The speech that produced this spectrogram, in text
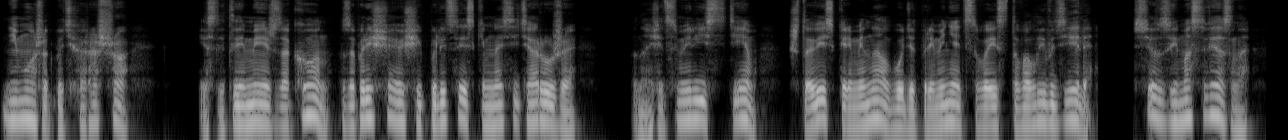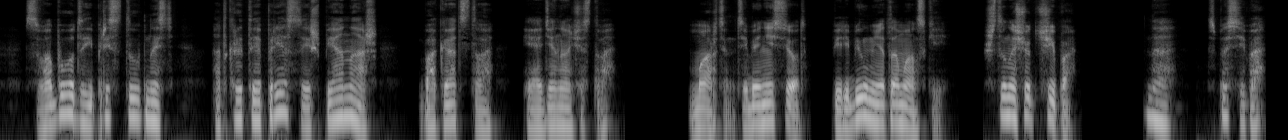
не может быть хорошо. Если ты имеешь закон, запрещающий полицейским носить оружие, значит смирись с тем, что весь криминал будет применять свои стволы в деле. Все взаимосвязано. Свобода и преступность, открытая пресса и шпионаж, богатство и одиночество. Мартин, тебя несет. Перебил меня Таманский. Что насчет чипа? Да, спасибо.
